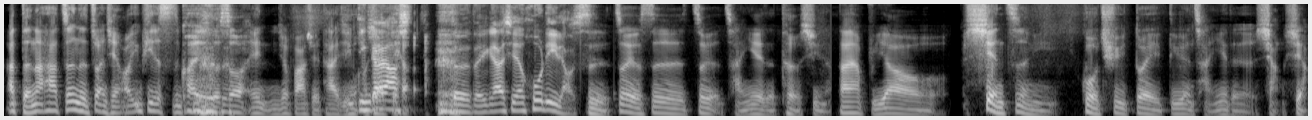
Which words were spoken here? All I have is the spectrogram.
啊，等到他真的赚钱哦一批十块钱的时候，哎、欸，你就发觉他已经应该要 对对对，应该先获利了事。是，这也是这个产业的特性啊。大家不要限制你过去对 DRAM 产业的想象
